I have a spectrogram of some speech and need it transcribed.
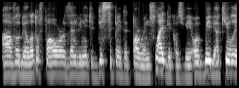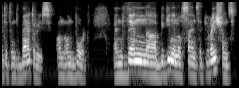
uh, will be a lot of power then we need to dissipate that power in flight because we or maybe accumulate it in the batteries on, on board. And then uh, beginning of science operations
